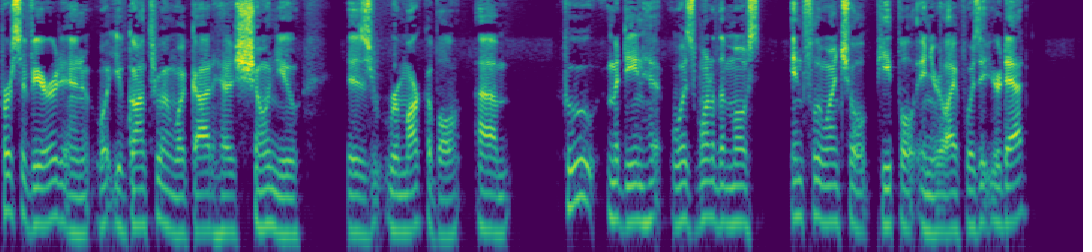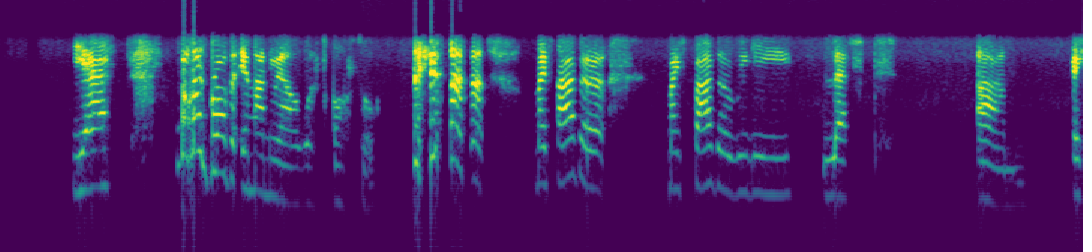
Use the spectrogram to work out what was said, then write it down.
persevered and what you've gone through and what God has shown you is remarkable. Um, who Medine was one of the most influential people in your life? Was it your dad? Yes, but my brother Emmanuel was also. my father, my father really left um, a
